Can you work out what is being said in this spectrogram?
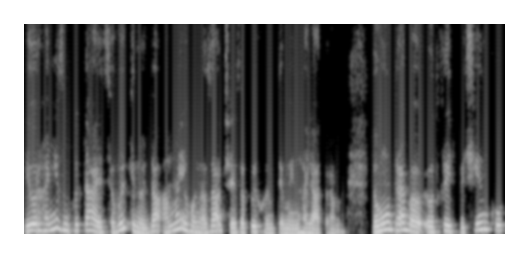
і організм питається викинути, да, а ми його назад ще й запихуємо тими інгаляторами. Тому треба відкрити печінку,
